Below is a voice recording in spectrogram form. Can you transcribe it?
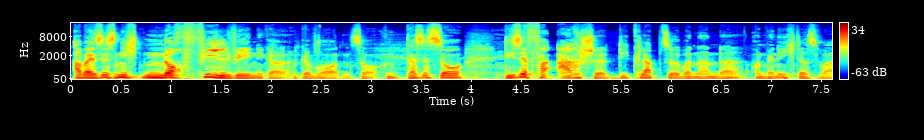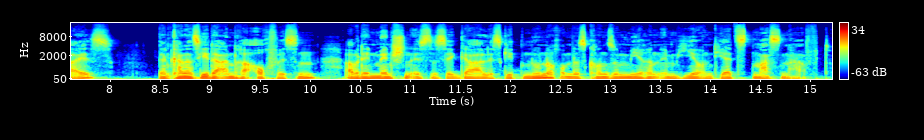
aber es ist nicht noch viel weniger geworden. So, und das ist so, diese Verarsche, die klappt so übereinander und wenn ich das weiß, dann kann das jeder andere auch wissen, aber den Menschen ist es egal. Es geht nur noch um das Konsumieren im Hier und Jetzt massenhaft.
